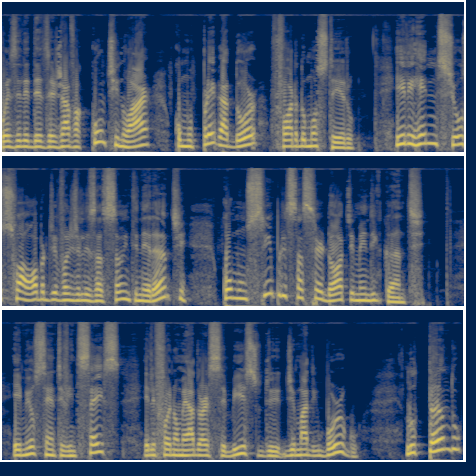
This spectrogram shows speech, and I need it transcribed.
pois ele desejava continuar como pregador fora do mosteiro. Ele reiniciou sua obra de evangelização itinerante como um simples sacerdote mendicante. Em 1126, ele foi nomeado arcebispo de, de Madimburgo, lutando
